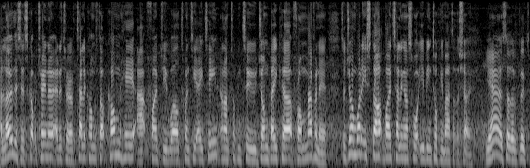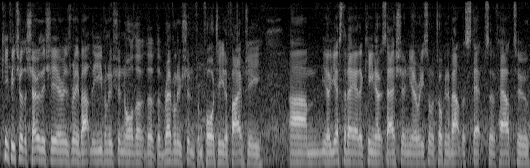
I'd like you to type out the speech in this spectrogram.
Hello, this is Scott Bicheno, editor of telecoms.com here at 5G World 2018 and I'm talking to John Baker from Mavenir. So John, why don't you start by telling us what you've been talking about at the show? Yeah, so the, the key feature of the show this year is really about the evolution or the, the, the revolution from 4G to 5G. Um, you know, yesterday at a keynote session, you know, really sort of talking about the steps of how to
